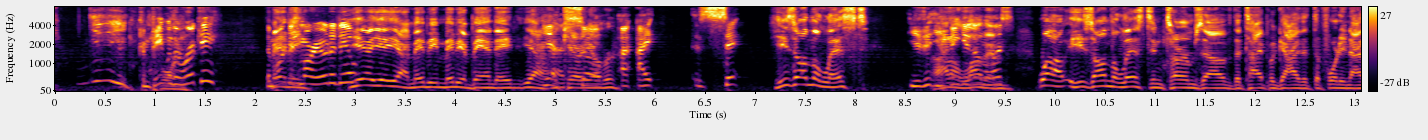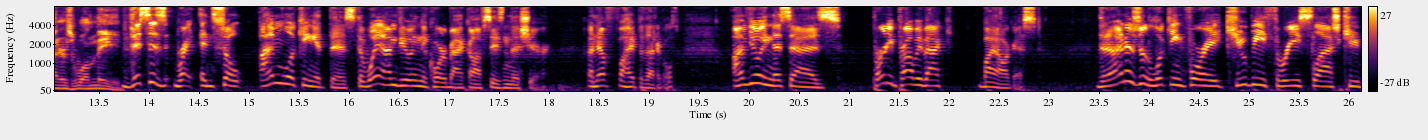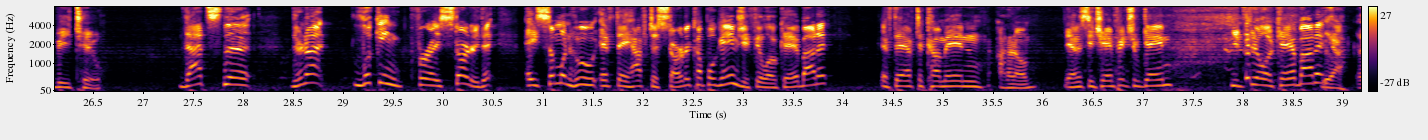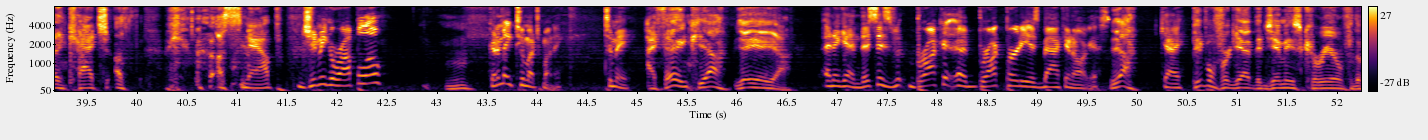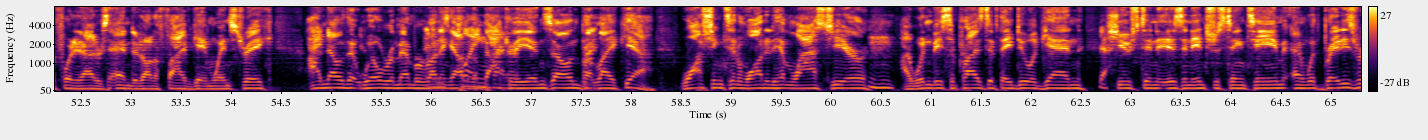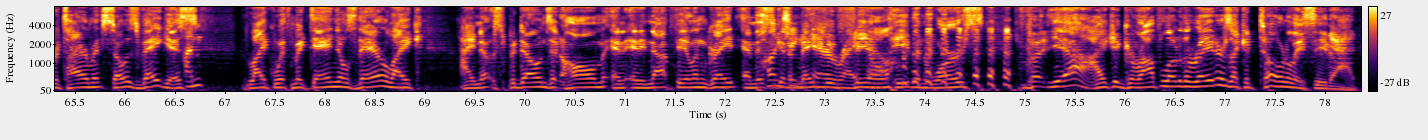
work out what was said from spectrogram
compete with a rookie. The Marcus Maybe. Mariota deal. Yeah, yeah, yeah. Maybe maybe a band aid. Yeah, yeah. a carryover. So over. I, I sit. he's on the list. You, th- you I think don't he's love on the him. list? Well, he's on the list in terms of the type of guy that the 49ers will need. This is right. And so I'm looking at this the way I'm viewing the quarterback offseason this year. Enough hypotheticals. I'm viewing this as Purdy probably back by August. The Niners are looking for a QB3 slash QB2. That's the, they're not looking for a starter. That A someone who, if they have to start a couple games, you feel okay about it. If they have to come in, I don't know, the NFC Championship game, you'd feel okay about it. Yeah, and catch a, a snap. Jimmy Garoppolo, gonna make too much money to me. I think. Yeah, yeah, yeah, yeah. And again, this is Brock. Uh, Brock Purdy is back in August. Yeah. Okay. People forget that Jimmy's career for the 49ers ended on a five game win streak. I know that we'll remember And running out of the back better. of the end zone, but Right. like, yeah, Washington wanted him last year. Mhm. I wouldn't be surprised if they do again. Yeah. Houston is an interesting team. And with Brady's retirement, so is Vegas. I'm- like with McDaniels there, like, I know Spadone's at home and, and he's not feeling great, and this is going to make you right feel now. even worse. but yeah, I could Garoppolo to the Raiders. I could totally see that.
